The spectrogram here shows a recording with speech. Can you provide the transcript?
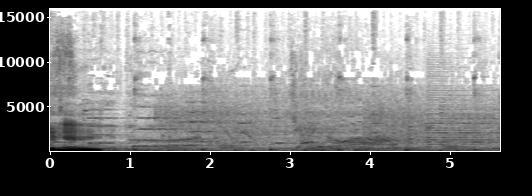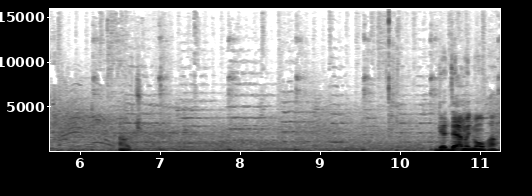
Mm-hmm. Ouch. Get damn it, Moha.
